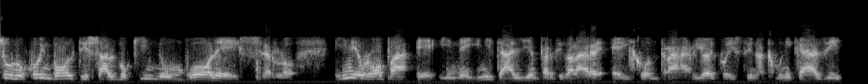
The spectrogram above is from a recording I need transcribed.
sono coinvolti salvo chi non vuole esserlo. In Europa e in, in Italia in particolare è il contrario e questo in alcuni casi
